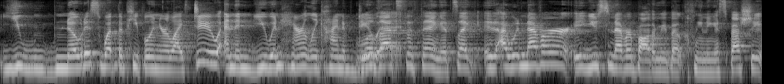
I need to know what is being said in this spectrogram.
you notice what the people in your life do and then you inherently kind of do well, it. that's the thing. It's like it, I would never. It used to never bother me about cleaning, especially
